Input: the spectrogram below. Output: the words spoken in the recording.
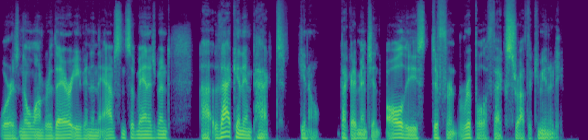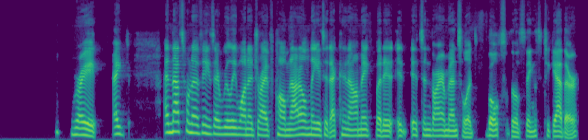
or is no longer there, even in the absence of management, uh, that can impact you know like I mentioned, all these different ripple effects throughout the community. Right. I and that's one of the things I really want to drive home. Not only is it economic, but it, it it's environmental. It's both of those things together.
